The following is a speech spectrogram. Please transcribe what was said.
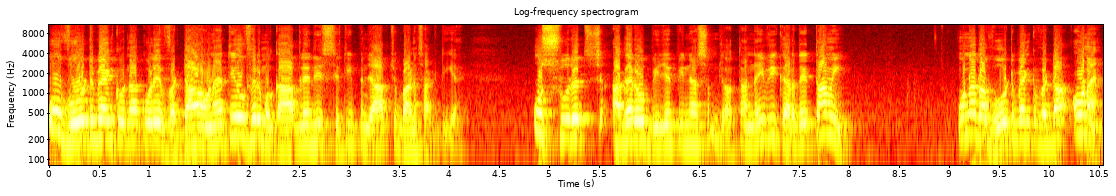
ਉਹ ਵੋਟ ਬੈਂਕ ਉਹਨਾਂ ਕੋਲੇ ਵੱਡਾ ਆਉਣਾ ਹੈ ਤੇ ਉਹ ਫਿਰ ਮੁਕਾਬਲੇ ਦੀ ਸਥਿਤੀ ਪੰਜਾਬ 'ਚ ਬਣ ਸਕਦੀ ਹੈ। ਉਸ ਸੂਰਤ 'ਚ ਅਗਰ ਉਹ ਬੀਜੇਪੀ ਨਾਲ ਸਮਝੌਤਾ ਨਹੀਂ ਵੀ ਕਰਦੇ ਤਾਂ ਵੀ ਉਹਨਾਂ ਦਾ ਵੋਟ ਬੈਂਕ ਵੱਡਾ ਆਉਣਾ ਹੈ।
